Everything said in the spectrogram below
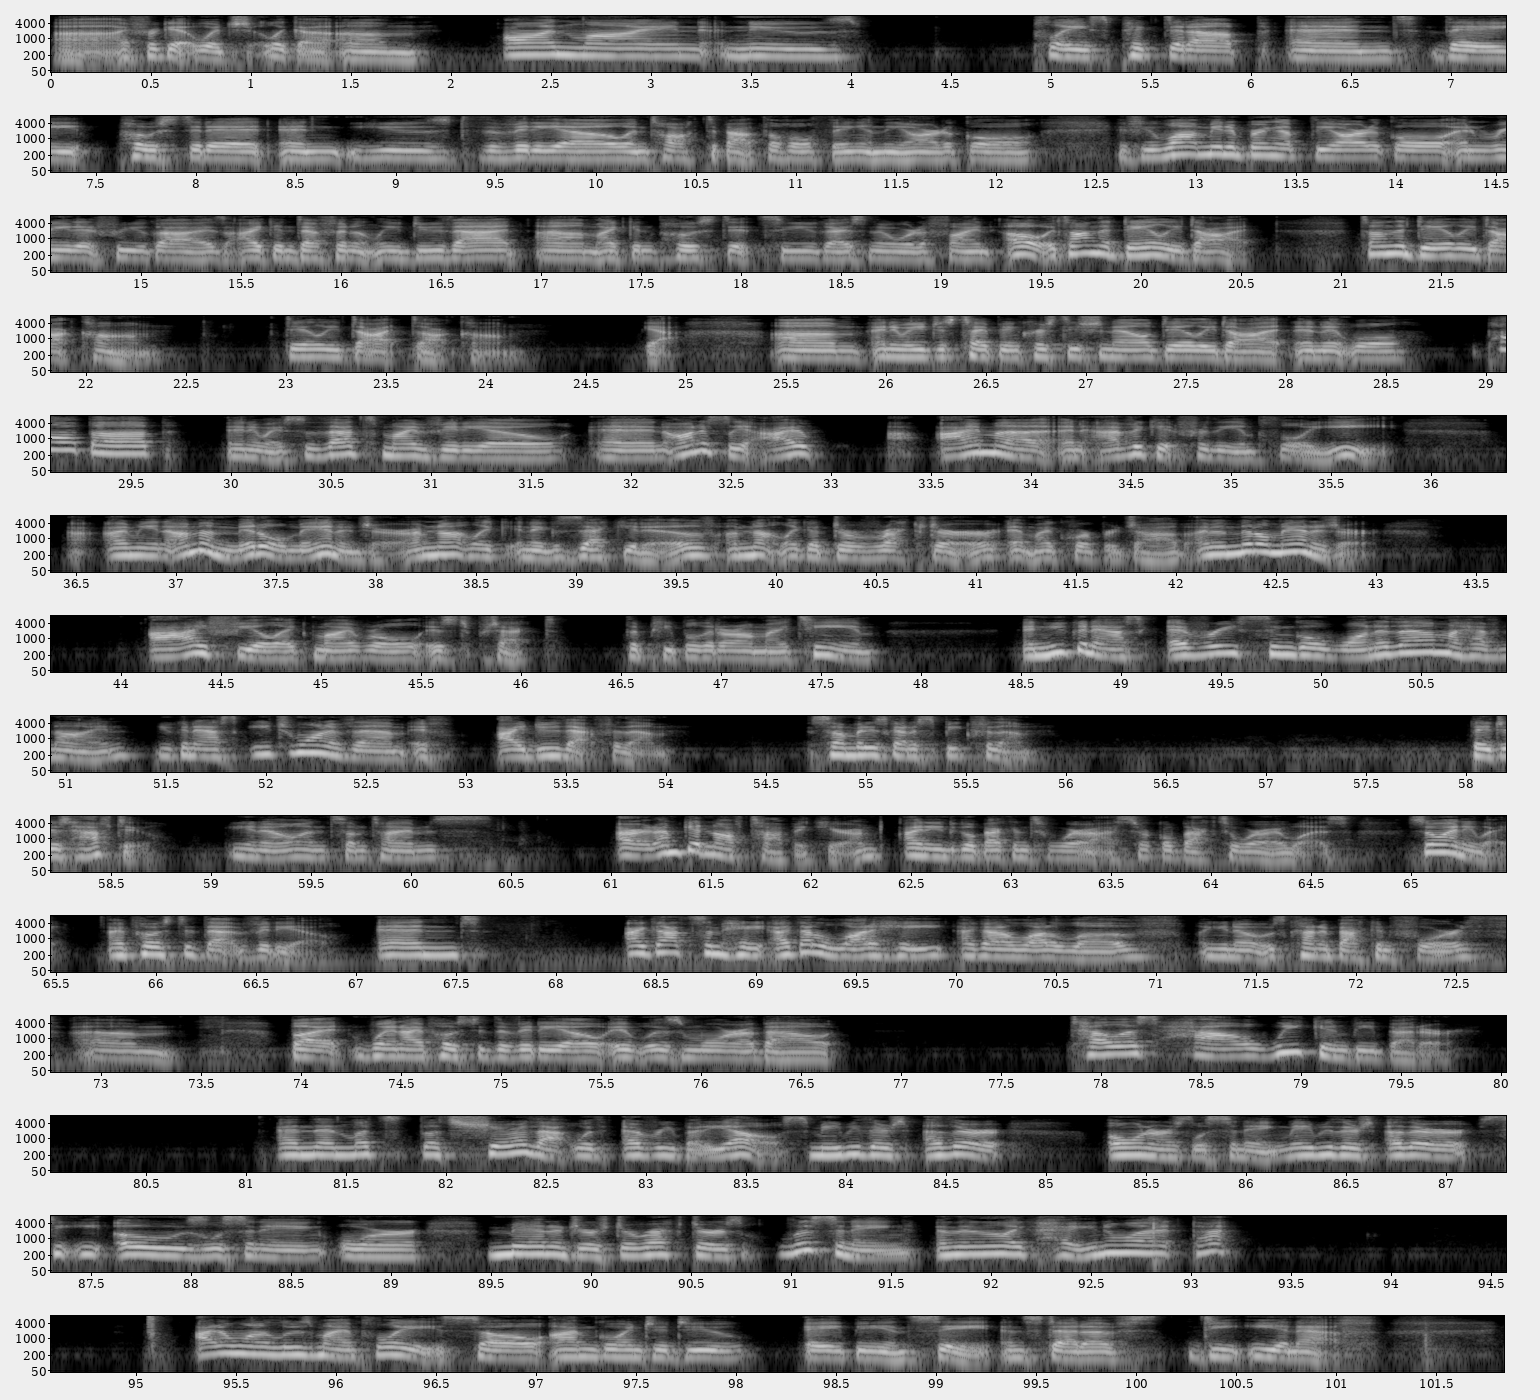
uh, I forget which like a um online news place picked it up and they posted it and used the video and talked about the whole thing in the article. If you want me to bring up the article and read it for you guys, I can definitely do that. Um, I can post it so you guys know where to find. Oh, it's on the Daily Dot. It's on the daily.com, daily.com. Yeah. Um, anyway, you just type in Christi Chanelle daily dot and it will pop up. Anyway, so that's my video. And honestly, I, I'm a, an advocate for the employee. I mean, I'm a middle manager. I'm not like an executive. I'm not like a director at my corporate job. I'm a middle manager. I feel like my role is to protect the people that are on my team. And you can ask every single one of them. I have nine. You can ask each one of them if I do that for them. Somebody's got to speak for them. They just have to, you know, and sometimes, all right, I'm getting off topic here. I'm, I need to go back into where I circle back to where I was. So anyway, I posted that video and I got some hate. I got a lot of hate. I got a lot of love. You know, it was kind of back and forth. Um, but when I posted the video, it was more about tell us how we can be better. And then let's let's share that with everybody else. Maybe there's other owners listening. Maybe there's other CEOs listening or managers, directors listening. And then they're like, hey, you know what? That I don't want to lose my employees. So I'm going to do A, B, and C instead of D, E, and F.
